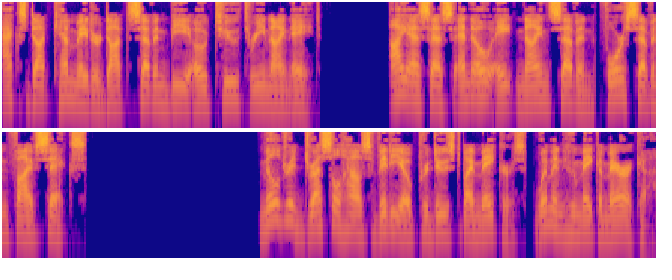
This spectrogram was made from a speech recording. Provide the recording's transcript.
acs.chemmater.7b02398 ISSN 0897-4756 Mildred Dresselhaus video produced by Makers, Women Who Make America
